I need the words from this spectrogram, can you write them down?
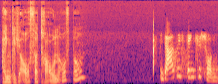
eigentlich auch Vertrauen aufbauen? Ja, also ich denke schon.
